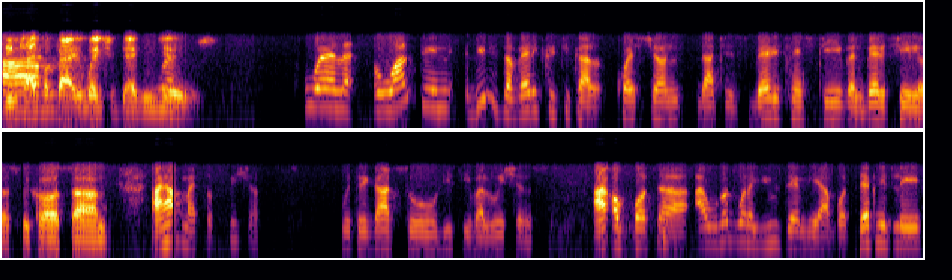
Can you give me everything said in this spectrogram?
These um, type of um, evaluations that you well, use. Well, one thing, this is a very critical question that is very sensitive and very serious because um, I have my suspicions with regards to these evaluations. I, but uh, I would not want to use them here, but definitely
